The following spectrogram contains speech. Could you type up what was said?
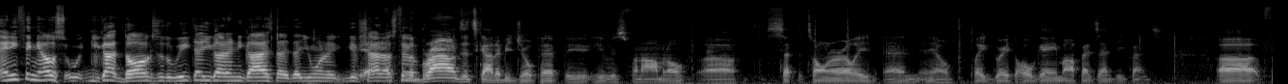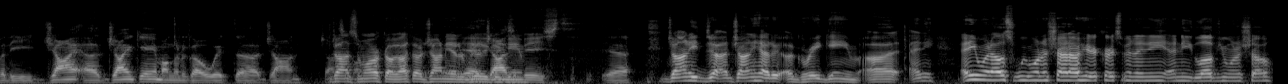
anything else? You got dogs of the week that you got any guys that, that you want to give shout outs to? the Browns, it's got to be Joe Pep. He, he was phenomenal. Uh, set the tone early, and you know played great the whole game, offense and defense. Uh, for the giant uh, giant game, I'm going to go with uh, John. John Samarco. I thought Johnny had a Yeah, really John's good a game. beast. Yeah. Johnny Jo- Johnny had a, a great game. Uh, any anyone else we want to shout out here, Kurtzman? Any any love you want to show,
